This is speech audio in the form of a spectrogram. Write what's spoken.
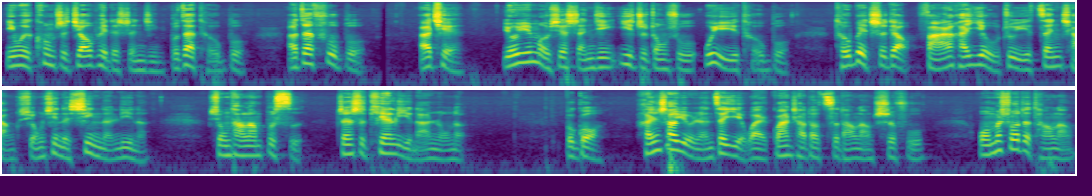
因为控制交配的神经不在头部，而在腹部。而且，由于某些神经抑制中枢位于头部，头被吃掉反而还有助于增强雄性的性能力呢。雄螳螂不死。真是天理难容了。不过，很少有人在野外观察到雌螳螂吃夫。我们说的螳螂，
